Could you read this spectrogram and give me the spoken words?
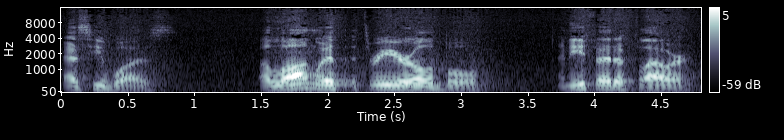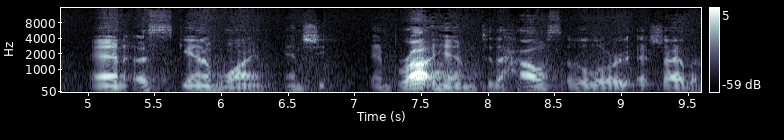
as he was, along with a three year old bull, an ephod of flour, and a skin of wine, and, she, and brought him to the house of the Lord at Shiloh.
